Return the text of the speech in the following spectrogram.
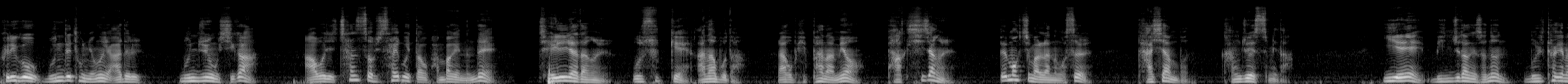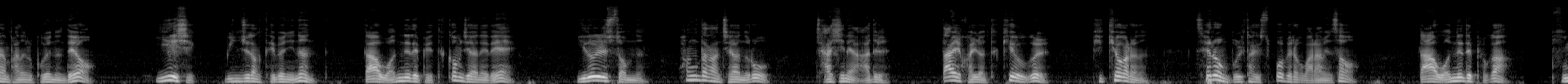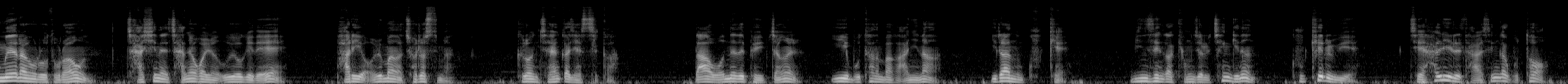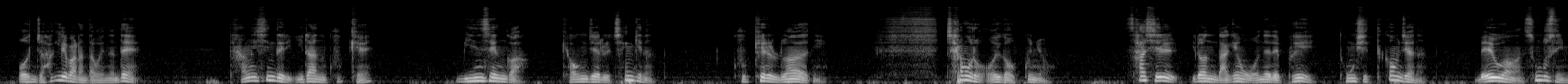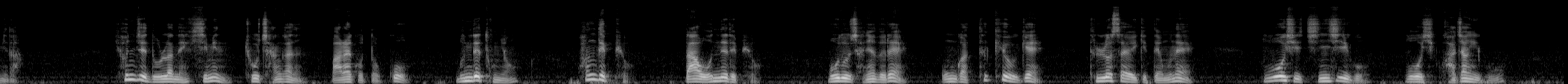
그리고 문 대통령의 아들 문준용 씨가 아버지 찬스 없이 살고 있다고 반박했는데 제1야당을 우습게 안아보다 라고 비판하며 박 시장을 빼먹지 말라는 것을 다시 한번 강조했습니다. 이에 민주당에서는 물타기라는 반응을 보였는데요. 이해식 민주당 대변인은 나 원내대표의 특검 제안에 대해 이뤄질 수 없는 황당한 제안으로 자신의 아들, 딸 관련 특혜 의혹을 비켜가려는 새로운 물타기 수법이라고 말하면서 나 원내대표가 부메랑으로 돌아온 자신의 자녀 관련 의혹에 대해 발이 얼마나 저렸으면 그런 제안까지 했을까. 나 원내대표 입장을 이해 못하는 바가 아니나 일하는 국회, 민생과 경제를 챙기는 국회를 위해 제 할 일을 다할 생각부터 먼저 하길 바란다고 했는데 당신들이 일하는 국회, 민생과 경제를 챙기는 국회를 논하다니 참으로 어이가 없군요. 사실 이런 나경원 원내대표의 동시 특검 제안은 매우 강한 승부수입니다. 현재 논란의 핵심인 조 장관은 말할 것도 없고 문 대통령, 황 대표, 나 원내대표 모두 자녀들의 온갖 특혜 의혹에 둘러싸여 있기 때문에 무엇이 진실이고 무엇이 과장이고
